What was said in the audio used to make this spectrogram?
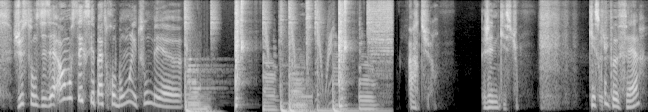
Juste, on se disait, ah, on sait que c'est pas trop bon et tout, mais. euh, Arthur, j'ai une question. Qu'est-ce qu'on peut faire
